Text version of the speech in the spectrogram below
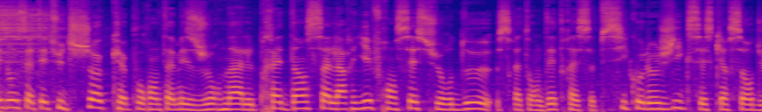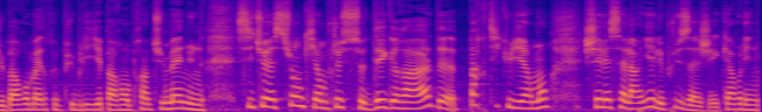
Et donc cette étude choc pour entamer ce journal, près d'un salarié français sur deux serait en détresse psychologique. C'est ce qui ressort du baromètre publié par Empreinte Humaine. Une situation qui en plus se dégrade, particulièrement chez les salariés les plus âgés. Caroline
